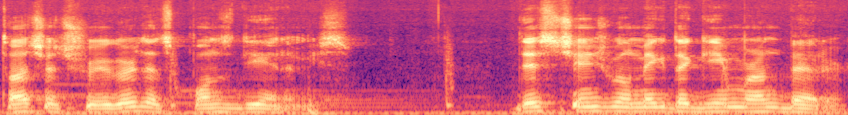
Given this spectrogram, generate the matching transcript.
touch a trigger that spawns the enemies. This change will make the game run better.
